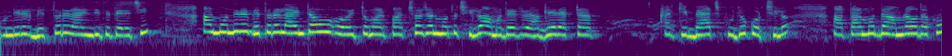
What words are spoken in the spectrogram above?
মন্দিরের ভেতরে লাইন দিতে পেরেছি। আর মন্দিরের ভেতরে লাইনটাও ওই তোমার পাঁচ ছজন মতো ছিল। আমাদের আগের একটা আর কি ব্যাচ পুজো করছিল। আর তার মধ্যে আমরাও দেখো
